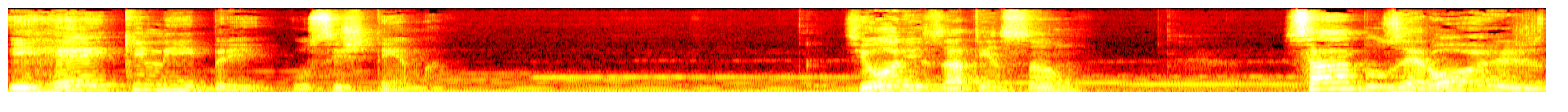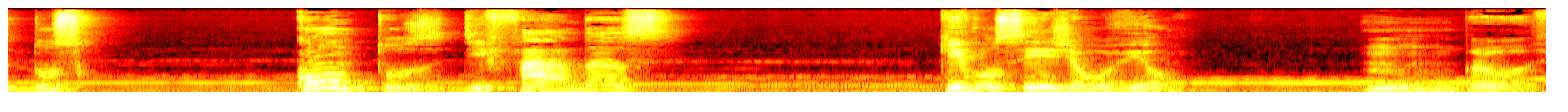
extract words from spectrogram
e reequilibre o sistema. Senhores, atenção. Sabe os heróis dos contos de fadas que você já ouviu? Hum, prof.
